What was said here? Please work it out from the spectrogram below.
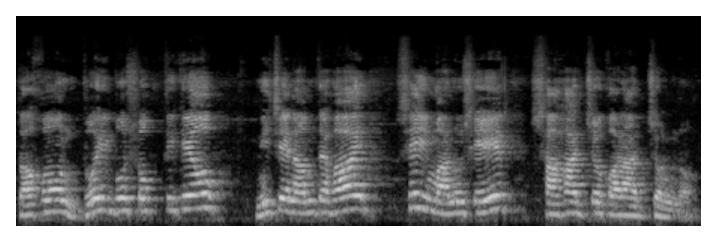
তখন দৈব শক্তিকেও নিচে নামতে হয় সেই মানুষের সাহায্য করার জন্য।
